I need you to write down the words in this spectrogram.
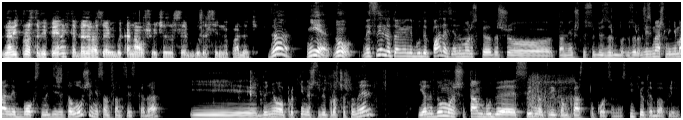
навіть просто VPN, в тебе зразу якби канал швидше за все буде сильно падати. Да. Ні, ну не сильно там він не буде падати. Я не можу сказати, що там, якщо ти собі зроб... візьмеш мінімальний бокс на DigitalOcean Сан-Франциско, да? і до нього прокинеш собі просто тунель. Я не думаю, що там буде сильно твій камкаст покоцаний. Скільки у тебе аплін?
